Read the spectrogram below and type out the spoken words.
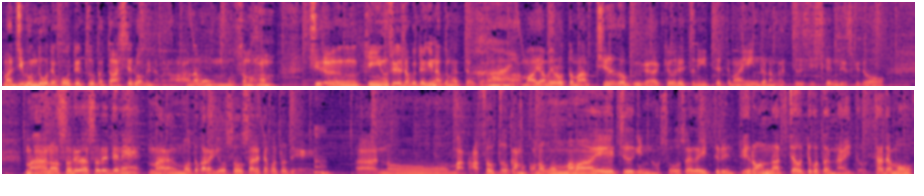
まあ、自分のところで法定通貨出してるわけだから、あんなもん、もその 金融政策できなくなっちゃうから、はい、まあやめろと、まあ、中国が強烈に言ってて、まあ、インドなんか中止してるんですけど、まあ、あのそれはそれでね、まあ元から予想されたことで。うん。あのー、まあ、仮想通貨もこのまま永中銀の総裁が言ってるようにゼロになっちゃうってことはないと、ただも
